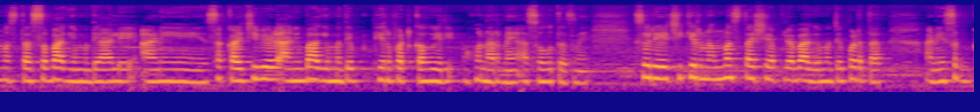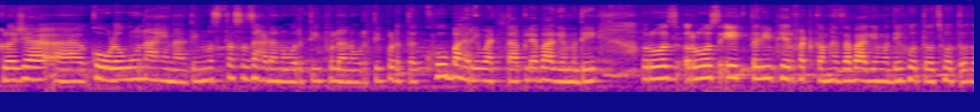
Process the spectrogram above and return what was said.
मस्त असं बागेमध्ये आले आणि सकाळची वेळ आणि बागेमध्ये फेरफटका होईल होणार नाही असं होतच नाही. सूर्याची किरणं मस्त अशी आपल्या बागेमध्ये पडतात आणि सगळं ज्या कोवळं ऊन आहे ना ते मस्त असं झाडांवरती फुलांवरती पडतं. खूप भारी वाटतं आपल्या बागेमध्ये. रोज रोज एक तरी फेरफटका माझा बागेमध्ये होतोच होतो.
